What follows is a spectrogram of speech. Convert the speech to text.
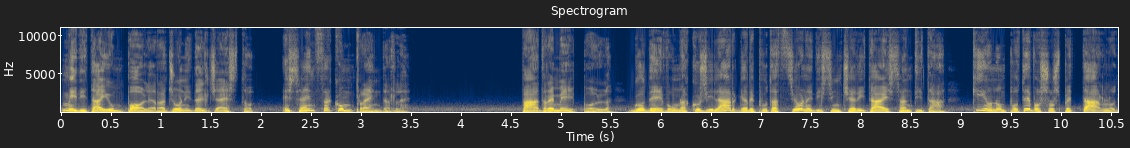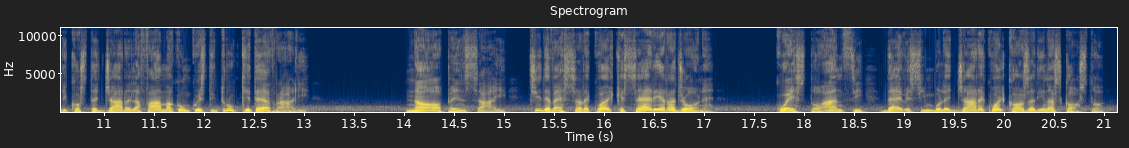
Meditai un po' le ragioni del gesto e senza comprenderle. Padre Maple godeva una così larga reputazione di sincerità e santità che io non potevo sospettarlo di costeggiare la fama con questi trucchi teatrali. No, pensai, ci deve essere qualche seria ragione. Questo, anzi, deve simboleggiare qualcosa di nascosto.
